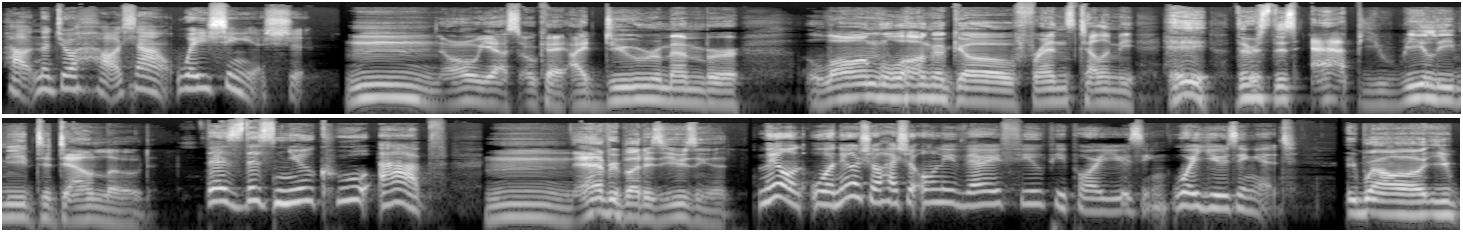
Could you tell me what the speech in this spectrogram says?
好，那就好像微信也是。 Mm, oh, yes. Okay. I do remember long, long ago friends telling me, hey, there's this app you really need to download. There's this new cool app. Mm, everybody's using it. 没有，我那个时候还是 only very few people are using were using it. Well, you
